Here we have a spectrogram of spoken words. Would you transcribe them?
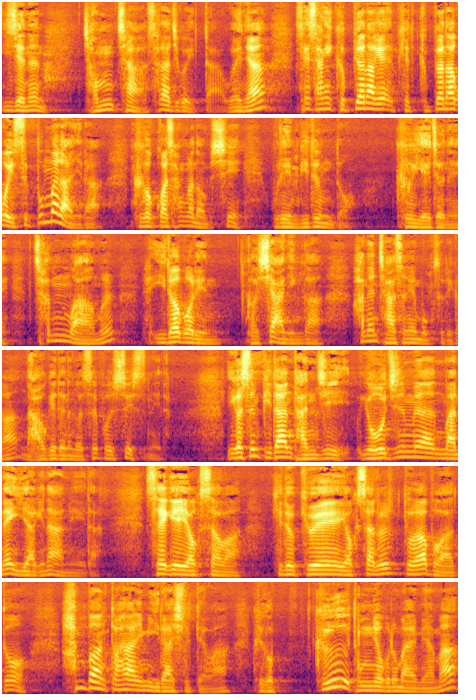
이제는 점차 사라지고 있다. 왜냐? 세상이 급변하게, 급변하고 있을 뿐만 아니라 그것과 상관없이 우리의 믿음도 그 예전의 첫 마음을 잃어버린 것이 아닌가 하는 자성의 목소리가 나오게 되는 것을 볼 수 있습니다. 이것은 비단 단지 요즘만의 이야기는 아닙니다. 세계의 역사와 기독교회의 역사를 돌아보아도 한 번 또 하나님이 일하실 때와 그리고 그 동력으로 말미암아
